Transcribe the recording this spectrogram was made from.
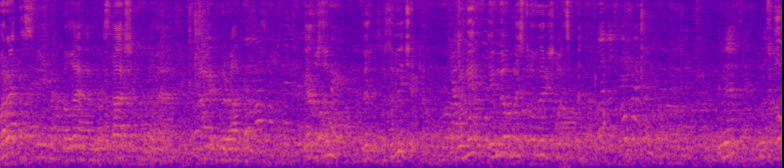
порадьте своїми колегами, старшими колегами, нам як ви радите. Я розумію, ви вичерпали, і ми, і ми обов'язково вирішимо це питання. Ні? Ну, так що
